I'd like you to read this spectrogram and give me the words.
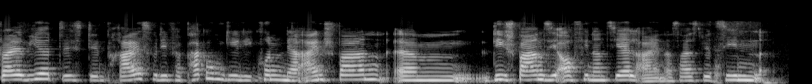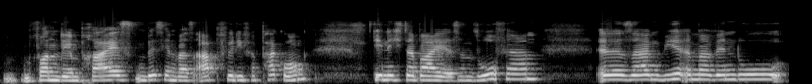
weil wir den Preis für die Verpackung, die die Kunden ja einsparen, ähm, die sparen sie auch finanziell ein. Das heißt, wir ziehen von dem Preis ein bisschen was ab für die Verpackung, die nicht dabei ist. Insofern äh, sagen wir immer, wenn du,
